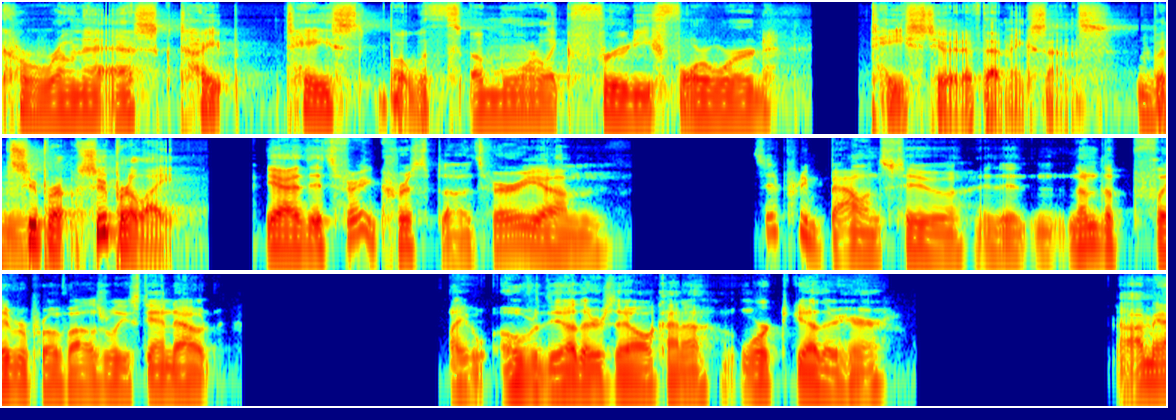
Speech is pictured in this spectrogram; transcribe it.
Corona esque type taste, but with a more like fruity forward taste to it, if that makes sense. Mm-hmm. But super super light. Yeah, it's very crisp though. It's very um it's pretty balanced too. It, it, none of the flavor profiles really stand out like over the others. They all kind of work together here. I mean,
